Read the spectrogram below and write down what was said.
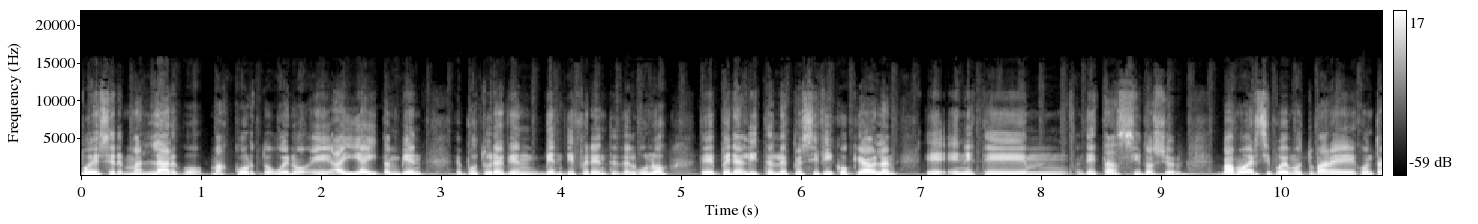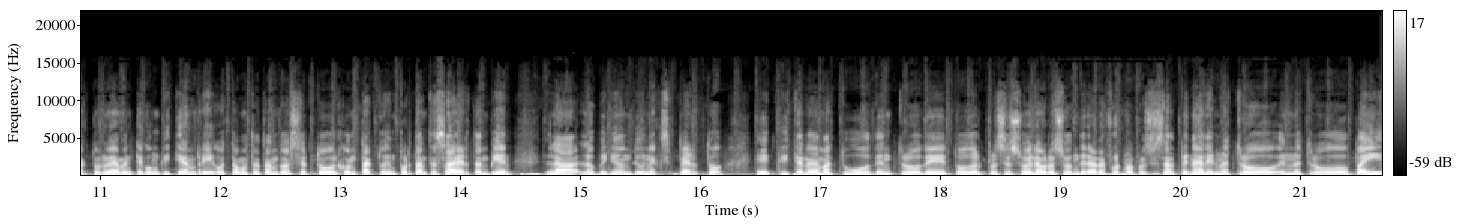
puede ser más largo, más corto. Bueno, eh, ahí hay también eh, posturas bien, bien diferentes de algunos eh, penalistas en lo específico que hablan en este mm, de esta situación. Vamos a ver si podemos tomar contacto nuevamente con Cristian Riego. Estamos tratando de hacer todo el contacto. Importante saber también la, la opinión de un experto. Cristian además estuvo dentro de todo el proceso de elaboración de la reforma procesal penal en nuestro, en nuestro país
